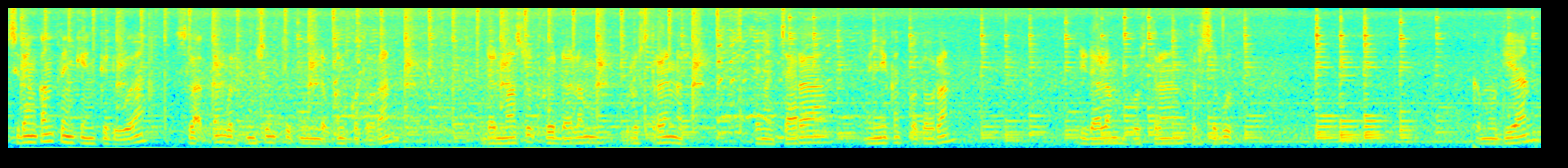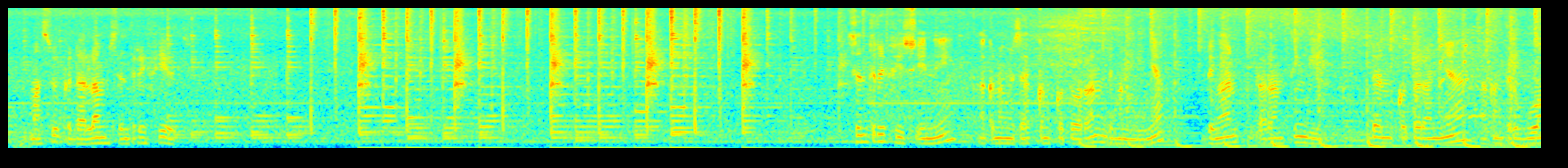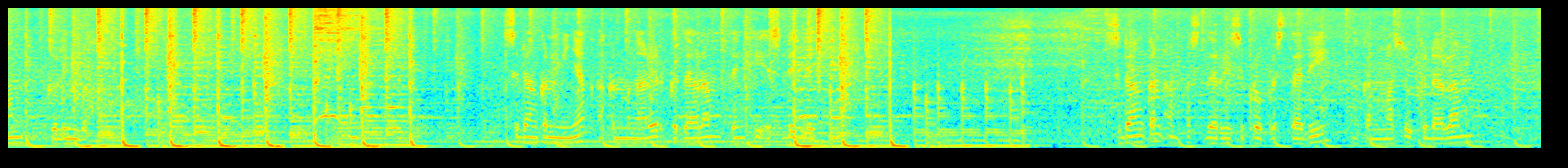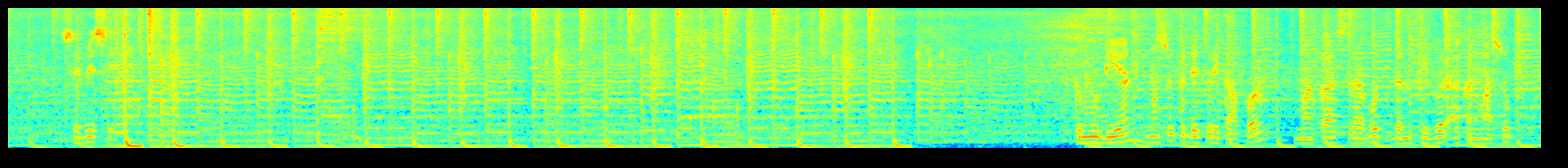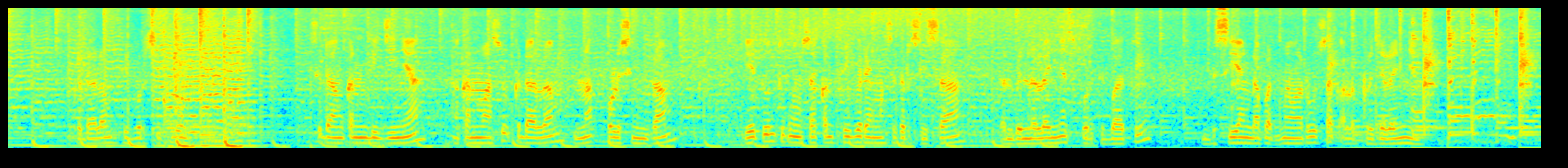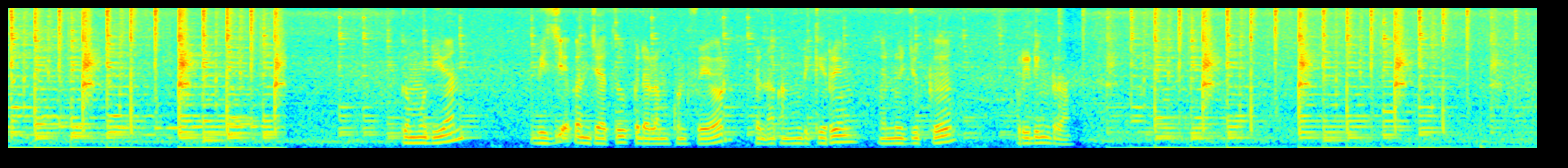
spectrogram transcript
Sedangkan tangki yang kedua, selat tank berfungsi untuk mengendapkan kotoran dan masuk ke dalam brush strainer dengan cara menyikat kotoran di dalam boosteran tersebut. Kemudian masuk ke dalam centrifuge. Centrifuge ini akan memisahkan kotoran dengan minyak dengan putaran tinggi dan kotorannya akan terbuang ke limbah sedangkan minyak akan mengalir ke dalam tangki SDT. Sedangkan ampas dari press tadi akan masuk ke dalam CBC. Kemudian masuk ke delivery cover, maka serabut dan fiber akan masuk ke dalam fiber siklon sedangkan bijinya akan masuk ke dalam nut polishing drum yaitu untuk memisahkan fiber yang masih tersisa dan benda lainnya seperti batu, besi yang dapat merusak alat kerja lainnya. Kemudian biji akan jatuh ke dalam konveyor dan akan dikirim menuju ke breeding drum.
